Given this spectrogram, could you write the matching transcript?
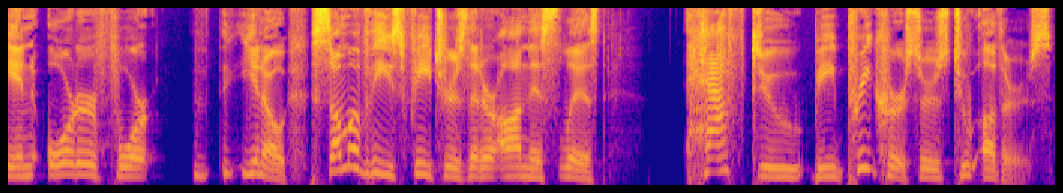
in order for you know some of these features that are on this list have to be precursors to others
